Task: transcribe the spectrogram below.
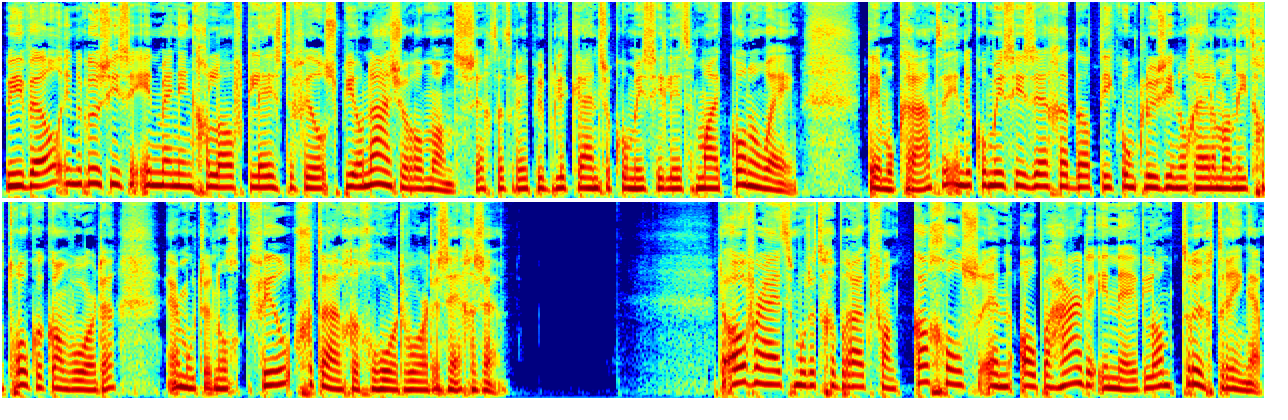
Wie wel in Russische inmenging gelooft... leest te veel spionageromans, zegt het Republikeinse commissielid Mike Conaway. Democraten in de commissie zeggen dat die conclusie nog helemaal niet getrokken kan worden. Er moeten nog veel getuigen gehoord worden, zeggen ze. De overheid moet het gebruik van kachels en open haarden in Nederland terugdringen.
